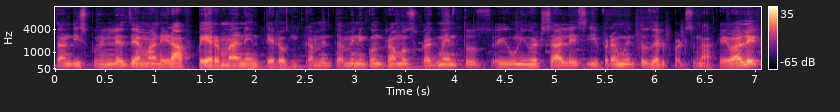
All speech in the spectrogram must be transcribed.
están disponibles de manera permanente. Lógicamente también encontramos fragmentos eh, universales y fragmentos del personaje, ¿vale?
